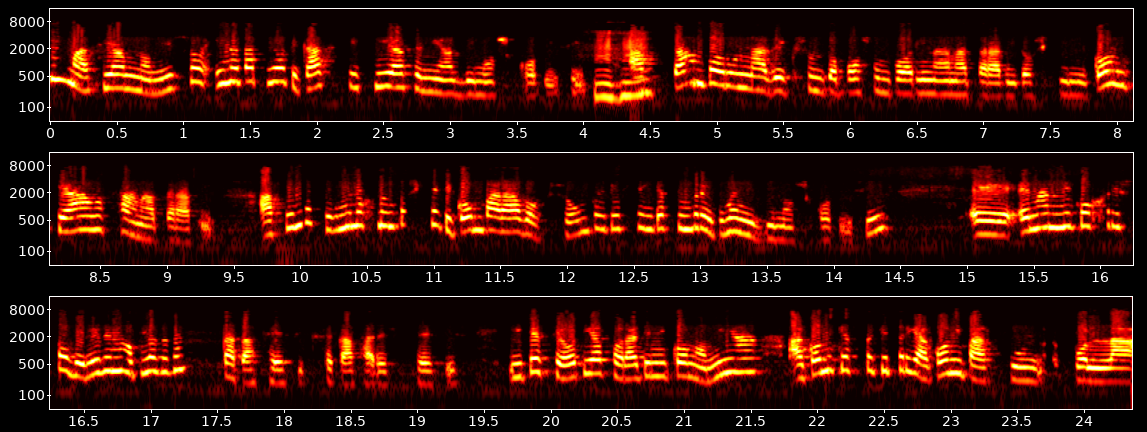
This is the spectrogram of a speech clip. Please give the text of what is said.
σημασία, νομίζω, είναι τα ποιοτικά στοιχεία σε μια δημοσκόπηση. Αυτά μπορούν να δείξουν το πόσο μπορεί να ανατραπεί το σκηνικό και αν θα ανατραπεί. Αυτή τη στιγμή έχουμε το σχετικό παράδοξο που υπήρχε και στην προηγούμενη δημοσκόπηση. Ε, έναν Νίκο Χριστοδουλίδη, ο οποίος δεν καταθέσει ξεκάθαρες θέσεις. Είτε σε ό,τι αφορά την οικονομία, ακόμη και στο Κυπριακό υπάρχουν πολλά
